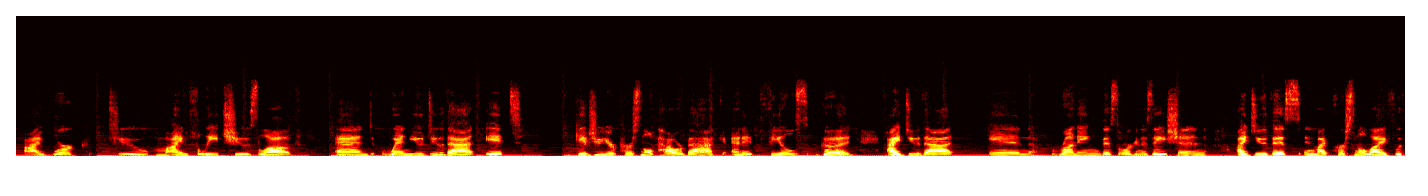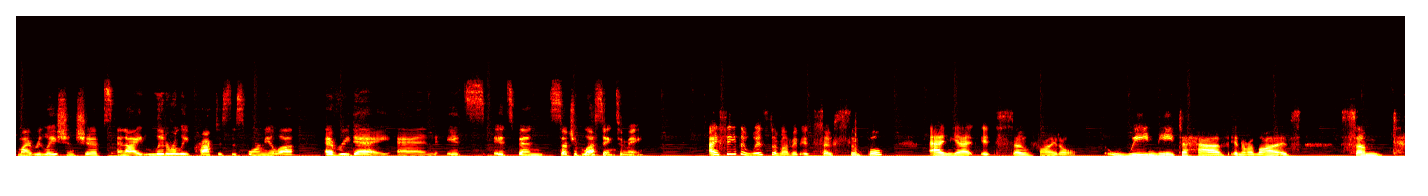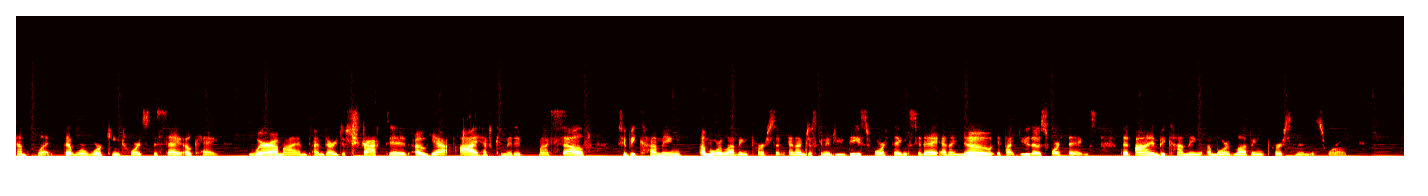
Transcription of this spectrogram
I work to mindfully choose love. And when you do that, it gives you your personal power back and it feels good. I do that in running this organization. I do this in my personal life with my relationships and I literally practice this formula every day and it's it's been such a blessing to me. I see the wisdom of it. It's so simple and yet it's so vital. We need to have in our lives some template that we're working towards to say, okay, where am I? I'm, I'm very distracted. Oh, yeah, I have committed myself to becoming a more loving person. And I'm just going to do these four things today. And I know if I do those four things, that I'm becoming a more loving person in this world.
